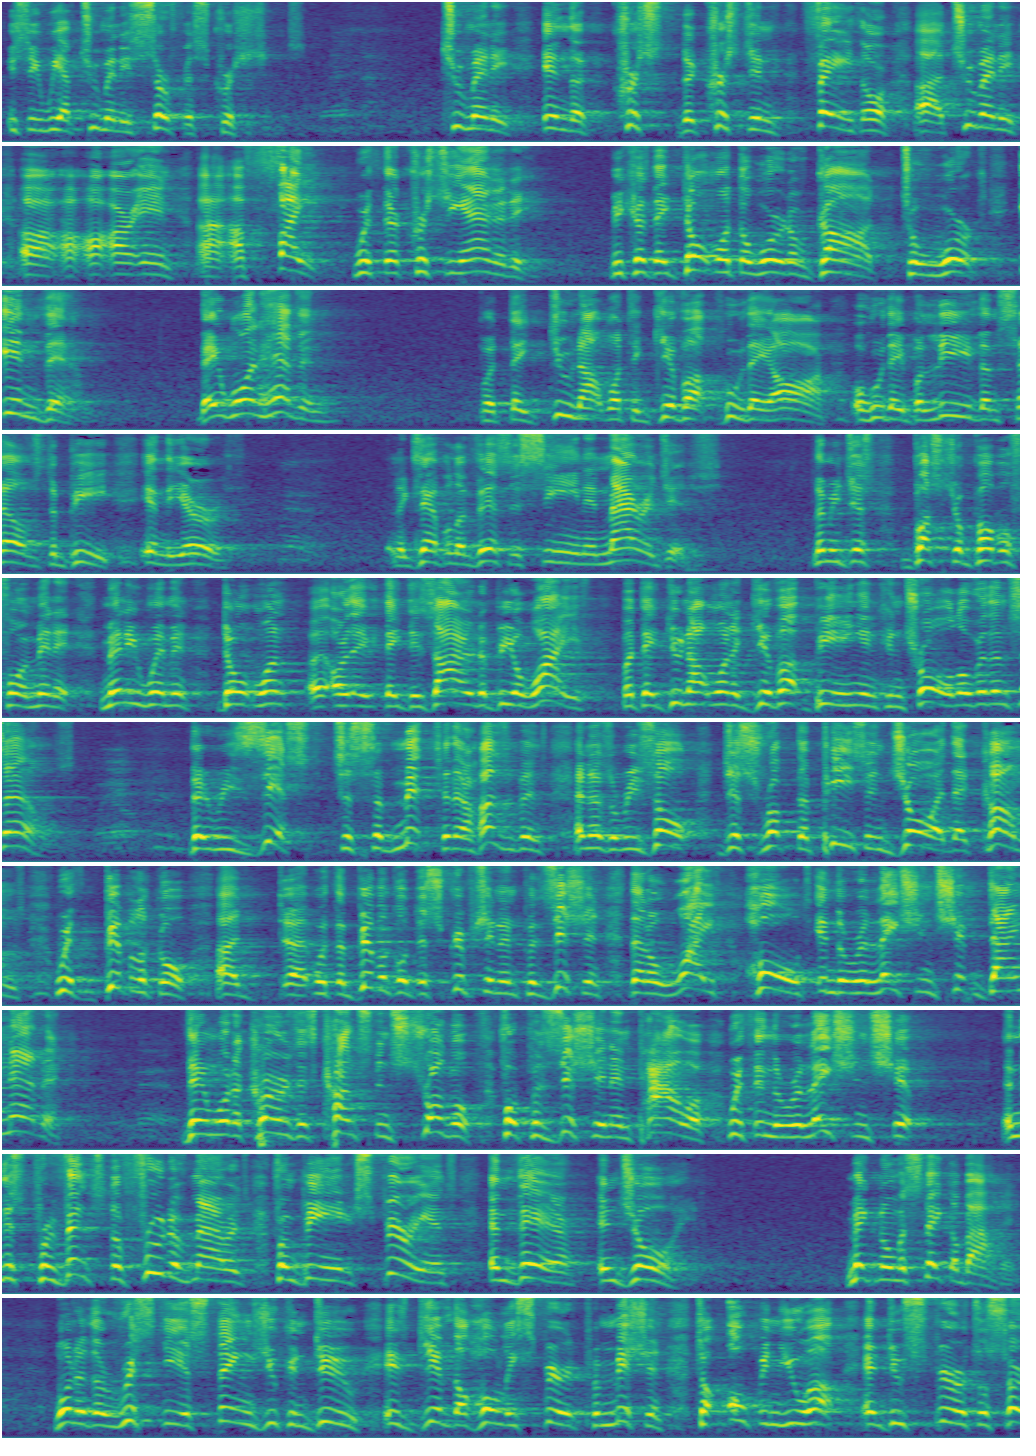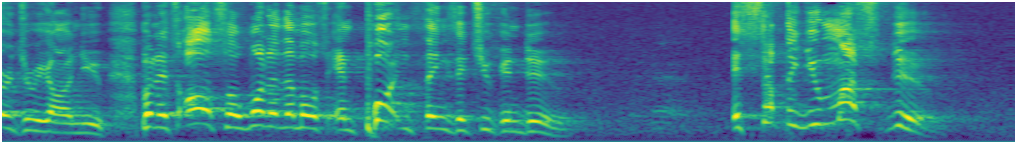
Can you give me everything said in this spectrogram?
You see, we have too many surface Christians, too many in the, Christ, the Christian faith, or uh, too many uh, are in uh, a fight with their Christianity because they don't want the Word of God to work in them. They want heaven, but they do not want to give up who they are or who they believe themselves to be in the earth. An example of this is seen in marriages. Let me just bust your bubble for a minute. Many women don't want, uh, or they, they desire to be a wife, but they do not want to give up being in control over themselves. They resist to submit to their husbands and as a result disrupt the peace and joy that comes with biblical uh, uh, with the biblical description and position that a wife holds in the relationship dynamic. Then what occurs is constant struggle for position and power within the relationship. And this prevents the fruit of marriage from being experienced and there enjoyed. Make no mistake about it. One of the riskiest things you can do is give the Holy Spirit permission to open you up and do spiritual surgery on you. But it's also one of the most important things that you can do. It's something you must do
